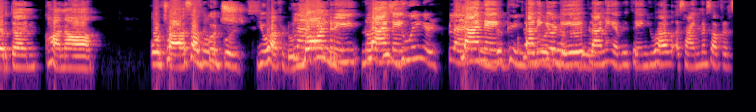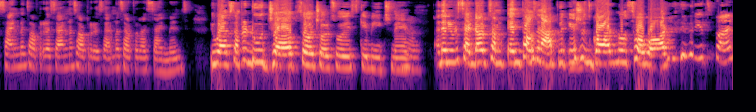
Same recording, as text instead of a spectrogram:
बर्तन, खाना, पोछा, sab, सब kuch, kuch. You have to do Planning. laundry, planning, doing it. Planning, planning, planning your day, planning everything. You have assignments after assignments after assignments after assignments after assignments. You have some to do job search also इसके बीच में. हाँ. And then you have to send out some 10,000 applications, God knows for what. It's fun.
